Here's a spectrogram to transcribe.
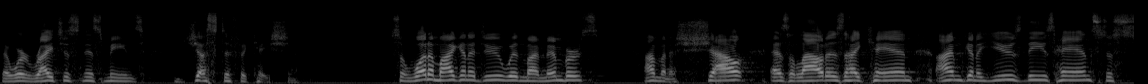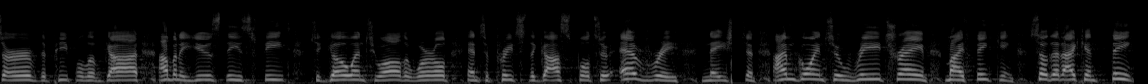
The word righteousness means justification. So, what am I going to do with my members? I'm going to shout as loud as I can. I'm going to use these hands to serve the people of God. I'm going to use these feet to go into all the world and to preach the gospel to every nation. I'm going to retrain my thinking so that I can think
